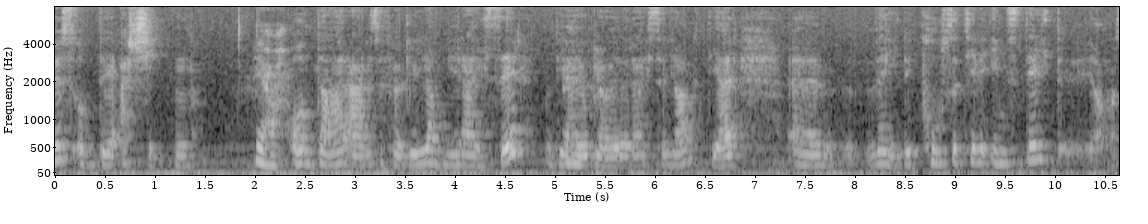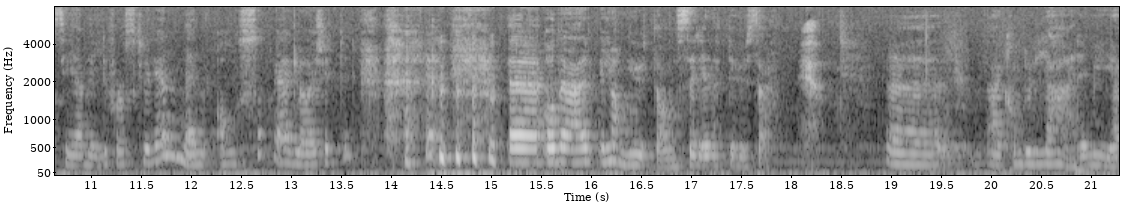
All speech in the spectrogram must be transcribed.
hus, og det er skitten. ja. Og der er det selvfølgelig lange reiser. Og de er jo glad i å reise langt. De er eh, veldig positive innstilt. Ja, nå sier jeg veldig floskler igjen, men altså, jeg er glad i skytter. eh, og det er lange utdannelser i dette huset. Eh, der kan du lære mye.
